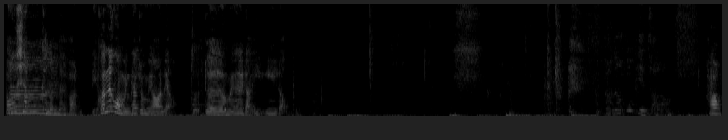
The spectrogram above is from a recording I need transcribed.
包厢可能没法聊，可那个我们应该就没有聊。对对对，我们应该聊医医疗的。然后那个播片头了。好。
